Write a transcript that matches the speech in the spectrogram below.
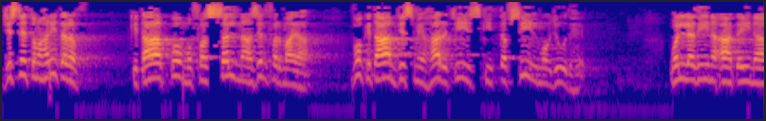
جس نے تمہاری طرف کتاب کو مفصل نازل فرمایا۔ وہ کتاب جس میں ہر چیز کی تفصیل موجود ہے۔ ولدین آتی نا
